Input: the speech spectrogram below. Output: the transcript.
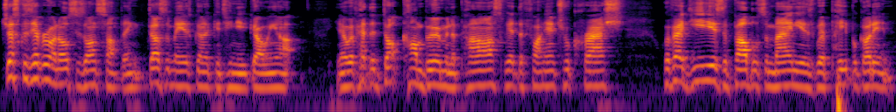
Just because everyone else is on something doesn't mean it's going to continue going up. You know, we've had the dot com boom in the past, we had the financial crash, we've had years of bubbles and manias where people got in.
